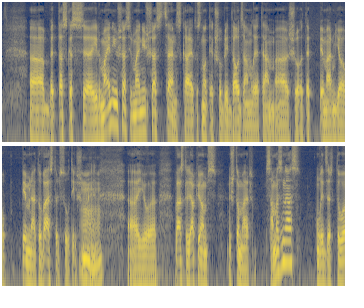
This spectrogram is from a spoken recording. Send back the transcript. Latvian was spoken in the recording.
Uh, bet tas, kas ir mainījušās, ir mainījušās cenas, kā jau tas notiek šobrīd daudzām lietām, šo te, piemēram, jau pieminēto vēstuļu sūtīšanu. Mm -hmm. Jo vēstuļu apjoms tomēr samazinās, Un līdz ar to,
